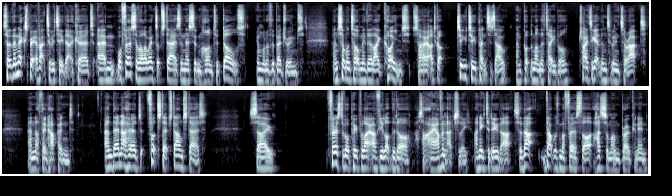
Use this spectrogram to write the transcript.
So the next bit of activity that occurred, um, well, first of all, I went upstairs and there's some haunted dolls in one of the bedrooms, and someone told me they're like coins. So I'd got two two pences out and put them on the table, tried to get them to interact, and nothing happened. And then I heard footsteps downstairs. So, first of all, people like, "Have you locked the door?" I was like, "I haven't actually. I need to do that." So that that was my first thought. Has someone broken in?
